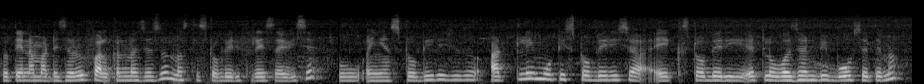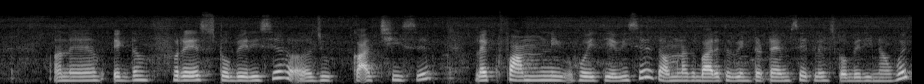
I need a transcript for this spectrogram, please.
તો તેના માટે જરૂર ફાલ્કનમાં જશો મસ્ત સ્ટ્રોબેરી ફ્રેશ આવી છે. તો અહીંયા સ્ટ્રોબેરી છે તો આટલી મોટી સ્ટ્રોબેરી છે એક સ્ટ્રોબેરી એટલો વજન બી બહુ છે તેમાં, અને એકદમ ફ્રેશ સ્ટ્રોબેરી છે, હજુ કાચી છે લાઈક ફાર્મની હોય તેવી છે, તો હમણાં તો બારે તો વિન્ટર ટાઈમ છે, એટલે સ્ટ્રોબેરી ના હોય.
